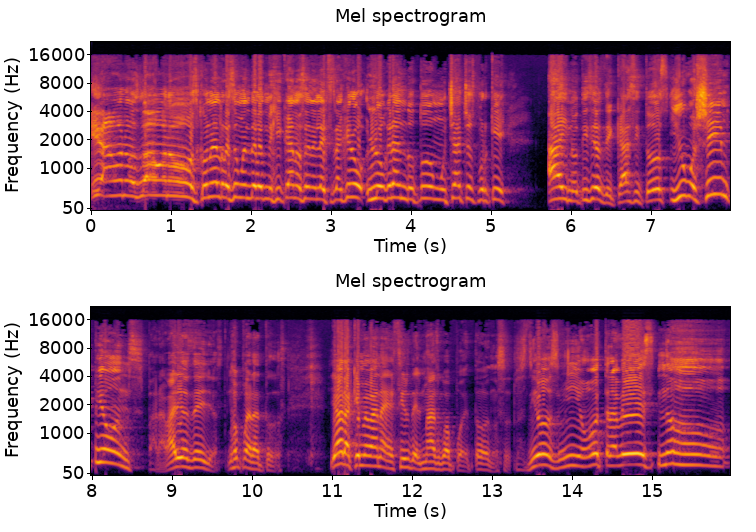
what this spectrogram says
Y vámonos, vámonos con el resumen de los mexicanos en el extranjero, logrando todo muchachos porque hay noticias de casi todos y hubo champions para varios de ellos, no para todos. ¿Y ahora qué me van a decir del más guapo de todos nosotros? Dios mío, otra vez, no.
